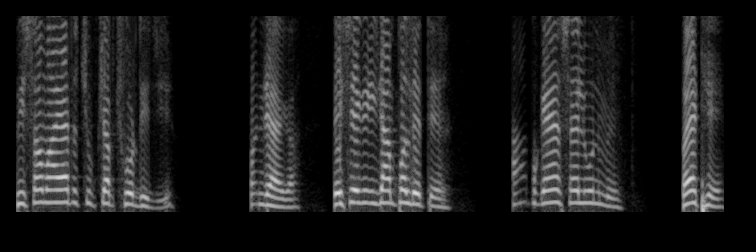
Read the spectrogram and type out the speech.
विषम आया तो चुपचाप छोड़ दीजिए। बन जाएगा। जैसे एक एग्ज़ाम्पल देते हैं। आप गए सैलून में, बैठे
